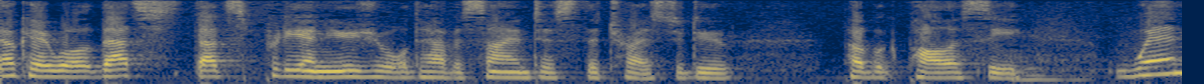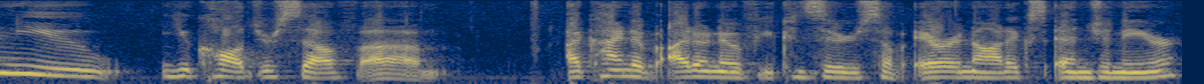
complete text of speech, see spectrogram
Okay, well, that's that's pretty unusual to have a scientist that tries to do public policy. When you you called yourself, um, I kind of I don't know if you consider yourself aeronautics engineer.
